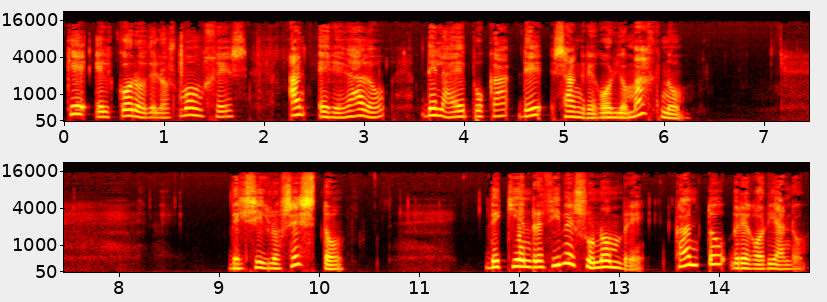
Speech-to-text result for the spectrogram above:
que el coro de los monjes han heredado de la época de San Gregorio Magno, del siglo VI, de quien recibe su nombre, canto gregoriano.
